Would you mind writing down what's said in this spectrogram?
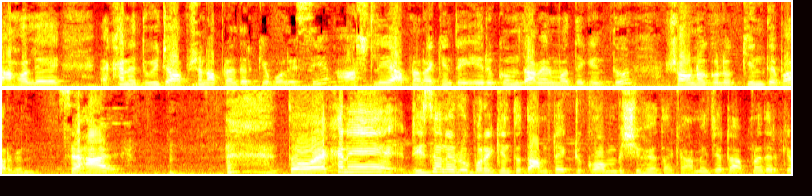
তাহলে এখানে দুইটা অপশন আপনাদেরকে বলেছি। আসলে আপনারা কিন্তু এরকম দামের মধ্যে কিন্তু স্বর্ণগুলো কিনতে পারবেন। সে হাই তো এখানে ডিজাইনের উপরে কিন্তু দামটা একটু কম বেশি হয়ে থাকে। আমি যেটা আপনাদেরকে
